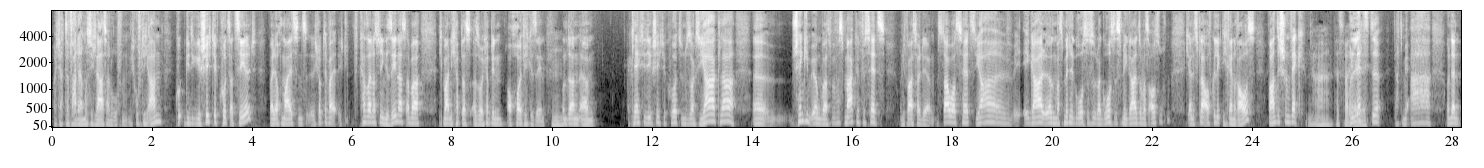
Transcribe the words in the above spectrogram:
Und ich dachte, warte, da muss ich Lars anrufen. Ich rufe dich an, die Geschichte kurz erzählt, weil er auch meistens, ich glaube, der war, ich, kann sein, dass du ihn gesehen hast, aber ich meine, ich habe das, also ich habe den auch häufig gesehen. Hm. Und dann ähm, erkläre ich dir die Geschichte kurz und du sagst, ja, klar, äh, schenk ihm irgendwas, was mag der für Sets? Und ich weiß halt, der Star Wars Sets, ja, e- egal, irgendwas mittelgroßes oder großes, ist mir egal, sowas aussuchen. Ich alles klar aufgelegt, ich renn raus, waren sie schon weg. Ah, das war Und letzte, dachte mir, ah, und dann,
